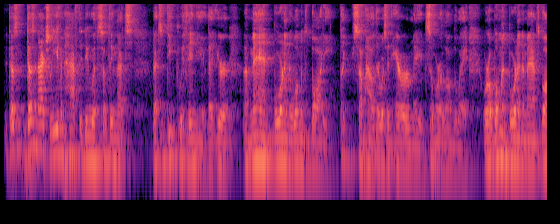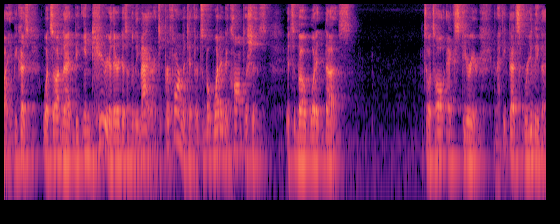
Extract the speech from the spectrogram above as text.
It doesn't doesn't actually even have to do with something that's that's deep within you, that you're a man born in a woman's body, like somehow there was an error made somewhere along the way, or a woman born in a man's body, because what's on the, the interior there doesn't really matter. It's performative, it's about what it accomplishes. It's about what it does. So it's all exterior. And I think that's really the,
